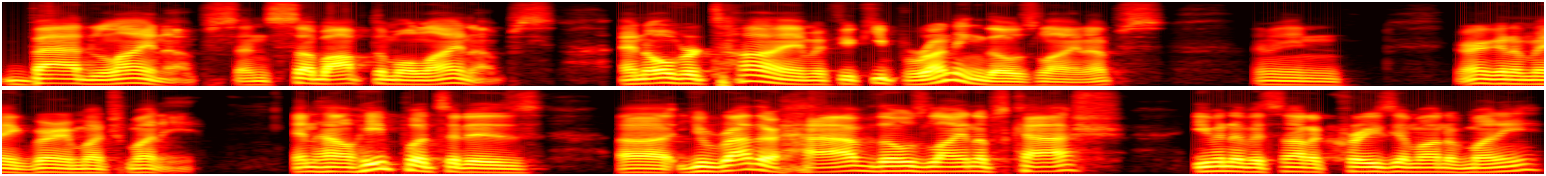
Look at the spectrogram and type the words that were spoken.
bad lineups and suboptimal lineups. And over time, if you keep running those lineups, I mean, you're not going to make very much money. And how he puts it is uh, you'd rather have those lineups cash, even if it's not a crazy amount of money,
